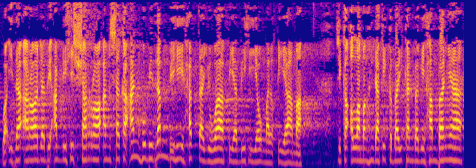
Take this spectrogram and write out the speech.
Wa idza arada bi 'abdihi syarra amsaka anhu bi dzambihi hatta yuwafiya bihi yaumal qiyamah. Jika Allah menghendaki kebaikan bagi hambanya,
